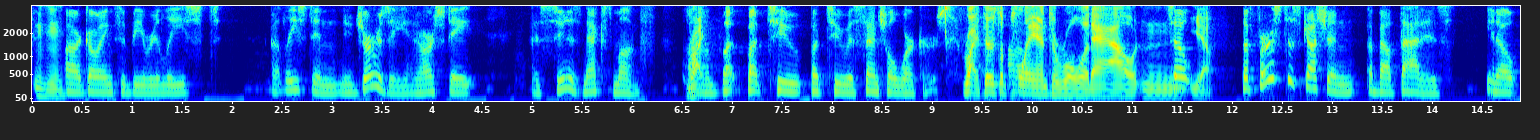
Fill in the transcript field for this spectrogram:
mm-hmm. are going to be released, at least in New Jersey, in our state, as soon as next month. Right. Um, but but to but to essential workers. Right. There's a plan um, to roll it out, and so yeah. The first discussion about that is, you know,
